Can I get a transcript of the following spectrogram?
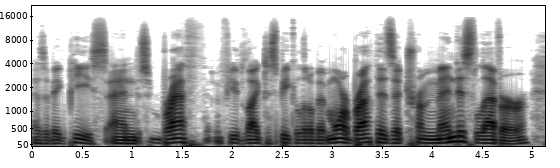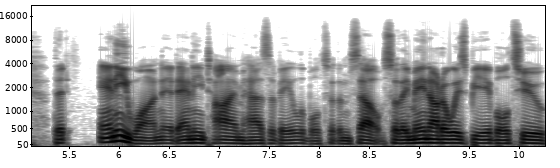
as a big piece. And breath if you'd like to speak a little bit more breath is a tremendous lever that anyone at any time has available to themselves. So they may not always be able to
